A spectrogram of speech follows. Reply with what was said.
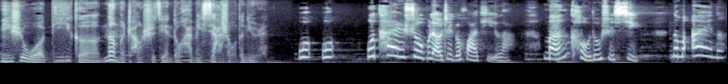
你是我第一个那么长时间都还没下手的女人。我我我太受不了这个话题了，满口都是性。那么爱呢？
